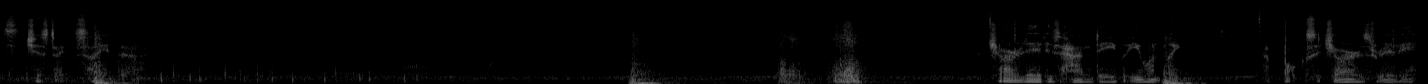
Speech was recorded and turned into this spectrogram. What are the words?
It's just outside though. A jar lid is handy, but you want like a box of jars really.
